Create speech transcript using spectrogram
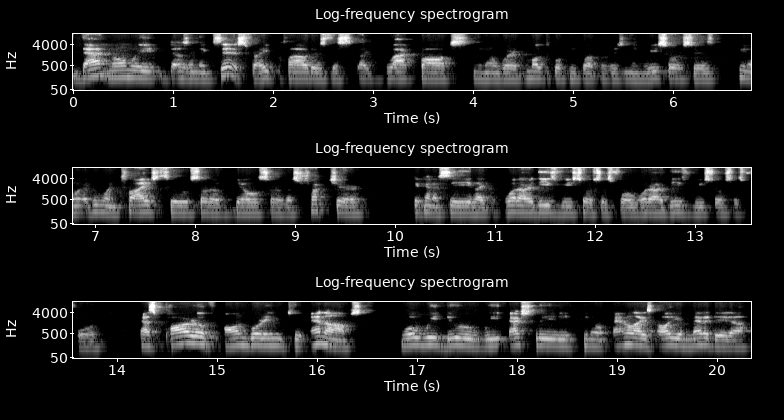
that normally doesn't exist, right? Cloud is this like black box, you know, where multiple people are provisioning resources. You know, everyone tries to sort of build sort of a structure to kind of see like, what are these resources for? What are these resources for? As part of onboarding to NOps, what we do, we actually, you know, analyze all your metadata.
